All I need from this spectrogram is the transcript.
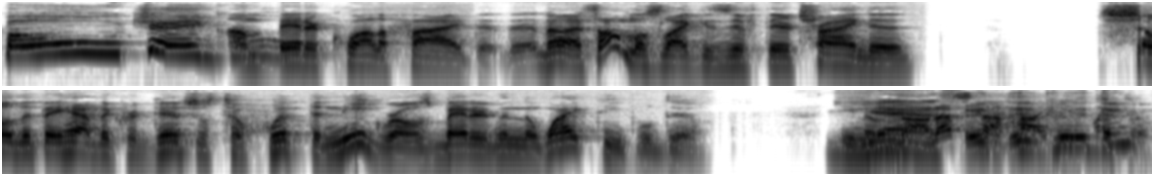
Bojangles. I'm better qualified. No, it's almost like as if they're trying to show that they have the credentials to whip the Negroes better than the white people do. You know, no, that's not they how really you whip do. them.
